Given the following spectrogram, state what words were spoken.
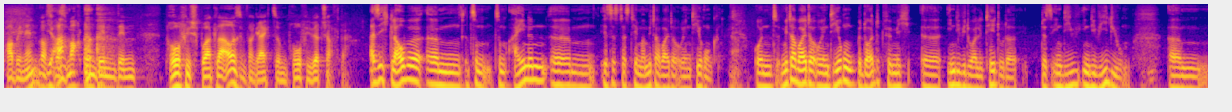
paar benennen? Was, ja. was macht denn den, den Profisportler aus im Vergleich zum Profiwirtschafter? Also ich glaube, ähm, zum, zum einen ähm, ist es das Thema Mitarbeiterorientierung. Ja. Und Mitarbeiterorientierung bedeutet für mich äh, Individualität oder das Individuum. Ähm,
